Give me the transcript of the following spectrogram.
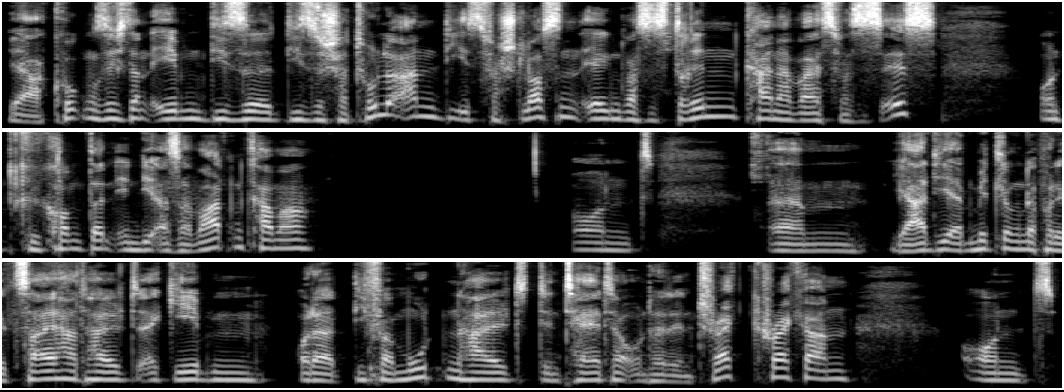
ja, gucken sich dann eben diese, diese Schatulle an, die ist verschlossen, irgendwas ist drin, keiner weiß, was es ist. Und kommt dann in die Asservatenkammer. Und ähm, ja, die Ermittlung der Polizei hat halt ergeben, oder die vermuten halt den Täter unter den Trackcrackern und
